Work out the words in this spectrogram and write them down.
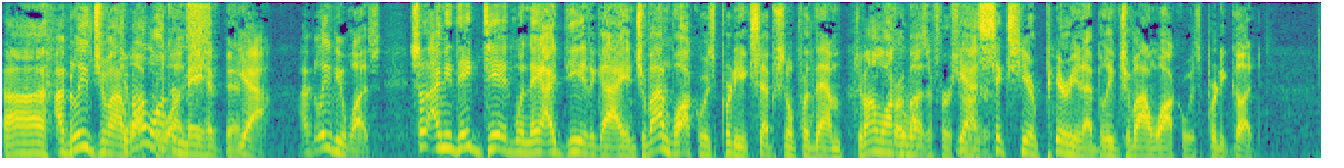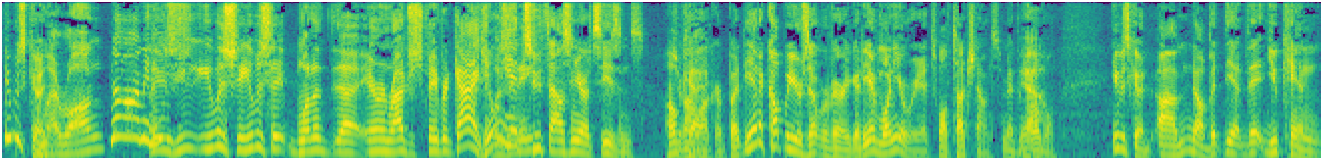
uh, I believe Javon, Javon Walker, Walker was. may have been. Yeah, I believe he was. So I mean, they did when they ideated a guy, and Javon Walker was pretty exceptional for them. Javon Walker For about- was a first yeah rounder. six year period. I believe Javon Walker was pretty good. He was good. Am I wrong? No, I mean, he was he, was he was one of the Aaron Rodgers' favorite guys. He only had he? two thousand yard seasons. Okay. Javon Walker, but he had a couple years that were very good. He had one year where he had twelve touchdowns. He made the Yeah. Pro Bowl. He was good. Um, no, but yeah, the, you can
